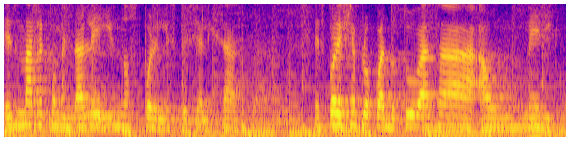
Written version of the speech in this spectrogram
es más recomendable irnos por el especializado. Es por ejemplo cuando tú vas a, un médico.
